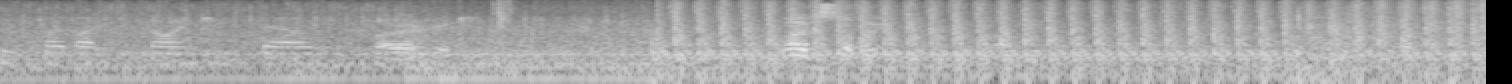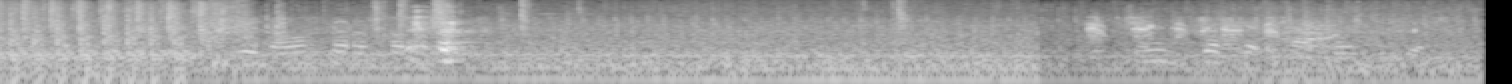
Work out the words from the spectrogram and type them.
This is like 19,000. I reckon. Why just stop moving? Dude, no one's gonna stop it. The objective has been marked.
